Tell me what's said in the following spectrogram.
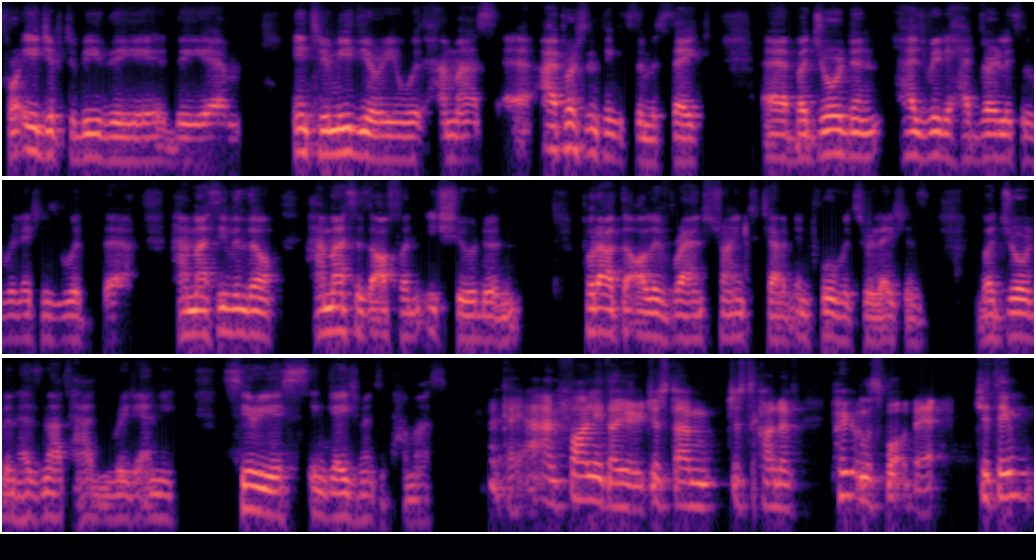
for Egypt to be the, the um, intermediary with Hamas. Uh, I personally think it's a mistake, uh, but Jordan has really had very little relations with uh, Hamas, even though Hamas has often issued and put out the olive branch trying to kind of improve its relations, but Jordan has not had really any serious engagement with Hamas. Okay, and finally, though, just um, just to kind of put you on the spot a bit, do you think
